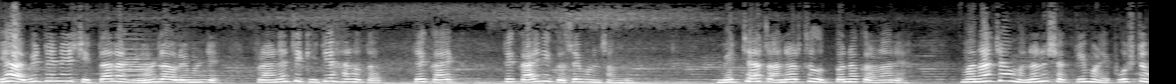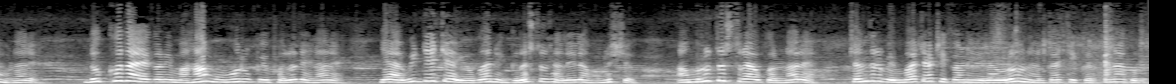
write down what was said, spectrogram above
या अविद्येने चित्ताला ग्रहण लावले म्हणजे प्राण्याचे किती हाल होतात ते काय ते काय नाही कसे म्हणून सांगू? मिथ्याच अनर्थ उत्पन्न करणाऱ्या मनाच्या मनन शक्तीमुळे पुष्ट होणाऱ्या दुःखदायक आणि महामोहरूपी फल देणाऱ्या या अविद्येच्या योगाने ग्रस्त झालेला मनुष्य अमृतस्त्राव करणाऱ्या चंद्रबिंबाच्या ठिकाणी रवरव नरकाची कल्पना करून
